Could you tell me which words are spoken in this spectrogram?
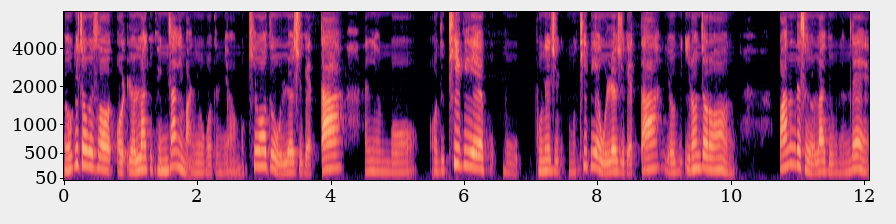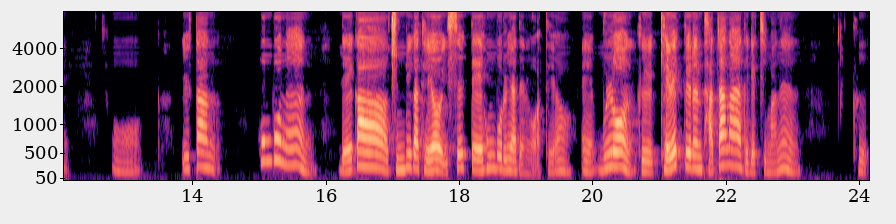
여기저기서 어, 연락이 굉장히 많이 오거든요. 뭐 키워드 올려주겠다, 아니면 뭐 어디 TV에 뭐 보내주, 뭐 TV에 올려주겠다, 여기 이런저런 많은 데서 연락이 오는데 어, 일단 홍보는 내가 준비가 되어 있을 때 홍보를 해야 되는 것 같아요. 예, 물론 그 계획들은 다 짜놔야 되겠지만은 그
